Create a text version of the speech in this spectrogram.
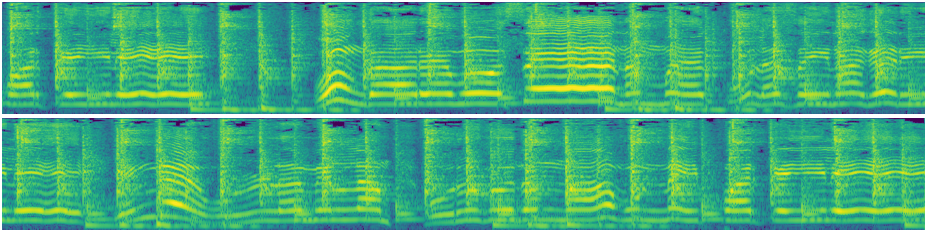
பார்க்கையிலே. ஓங்கார ஓசை நம்ம குலசை நகரிலே. எங்க உள்ளமெல்லாம் உருகுதம்மா உன்னை பார்க்கையிலே.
